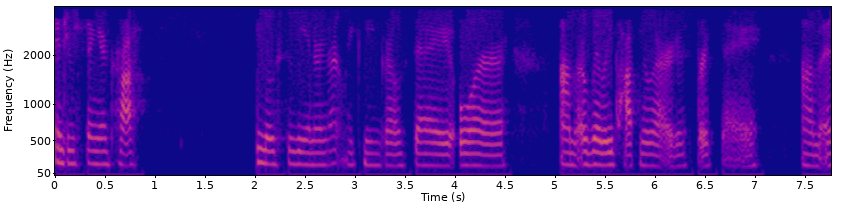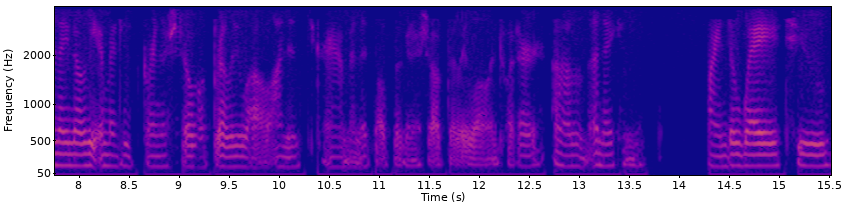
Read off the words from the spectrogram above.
interesting across most of the internet, like Mean Girls Day or um, a really popular artist's birthday. Um, and I know the image is going to show up really well on Instagram, and it's also going to show up really well on Twitter. Um, and I can find a way to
